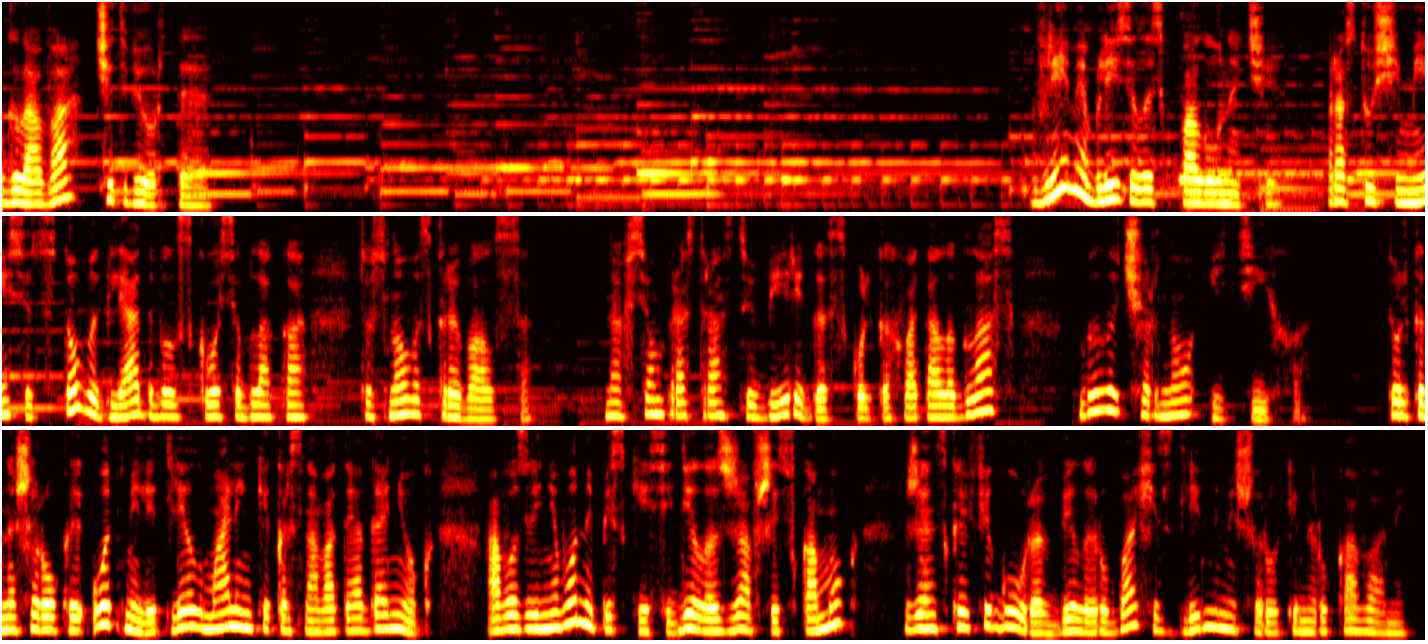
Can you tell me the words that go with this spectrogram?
Глава четвертая Время близилось к полуночи. Растущий месяц то выглядывал сквозь облака, то снова скрывался. На всем пространстве берега, сколько хватало глаз, было черно и тихо. Только на широкой отмеле тлел маленький красноватый огонек, а возле него на песке сидела, сжавшись в комок, женская фигура в белой рубахе с длинными широкими рукавами.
